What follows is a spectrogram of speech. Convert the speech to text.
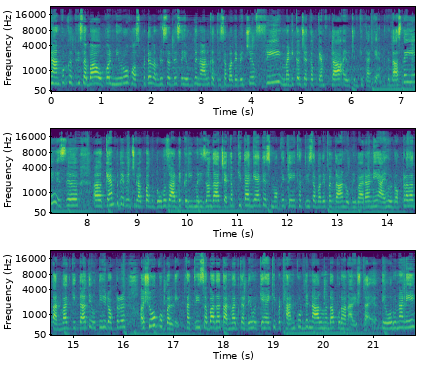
ਪਠਾਨਕੋਟ ਖੱਤਰੀ ਸਭਾ ਉੱਪਰ ਨਿਊਰੋ ਹਸਪੀਟਲ ਅੰਮ੍ਰਿਤਸਰ ਦੇ ਸਹਿਯੋਗ ਦੇ ਨਾਲ ਖੱਤਰੀ ਸਭਾ ਦੇ ਵਿੱਚ ਫ੍ਰੀ ਮੈਡੀਕਲ ਚੈੱਕਅਪ ਕੈਂਪ ਦਾ ਆਯੋਜਨ ਕੀਤਾ ਗਿਆ ਹੈ। ਤੇ ਦੱਸਦਾ ਹੀ ਹੈ ਇਸ ਕੈਂਪ ਦੇ ਵਿੱਚ ਲਗਭਗ 2000 ਦੇ ਕਰੀਬ ਮਰੀਜ਼ਾਂ ਦਾ ਚੈੱਕਅਪ ਕੀਤਾ ਗਿਆ ਤੇ ਇਸ ਮੌਕੇ ਤੇ ਖੱਤਰੀ ਸਭਾ ਦੇ ਪ੍ਰਧਾਨ ਰੋਮੀ ਵਾਰਾ ਨੇ ਆਏ ਹੋਏ ਡਾਕਟਰਾਂ ਦਾ ਧੰਨਵਾਦ ਕੀਤਾ ਤੇ ਉੱਥੇ ਹੀ ਡਾਕਟਰ ਅਸ਼ੋਕ ਉਪਲ ਨੇ ਖੱਤਰੀ ਸਭਾ ਦਾ ਧੰਨਵਾਦ ਕਰਦੇ ਹੋਏ ਕਿਹਾ ਕਿ ਪਠਾਨਕੋਟ ਦੇ ਨਾਲ ਉਹਨਾਂ ਦਾ ਪੁਰਾਣਾ ਰਿਸ਼ਤਾ ਹੈ ਤੇ ਹੋਰ ਉਹਨਾਂ ਨੇ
